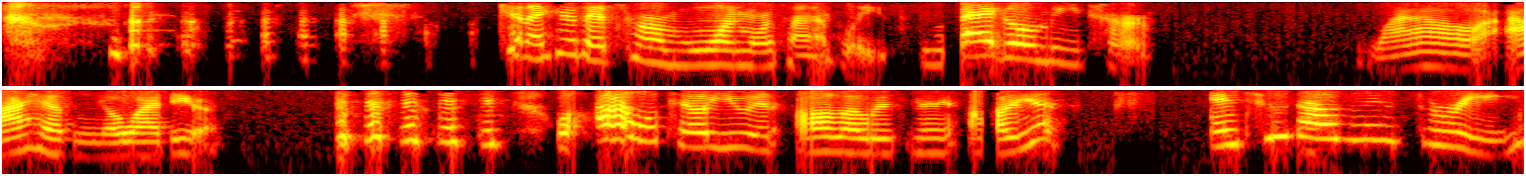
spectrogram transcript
Can I hear that term one more time, please? Wagometer. Wow, I have no idea. well, I will tell you in all our listening audience. In 2003,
